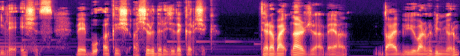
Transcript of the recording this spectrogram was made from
ile eşiz ve bu akış aşırı derecede karışık terabaytlarca veya daha büyüğü var mı bilmiyorum.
